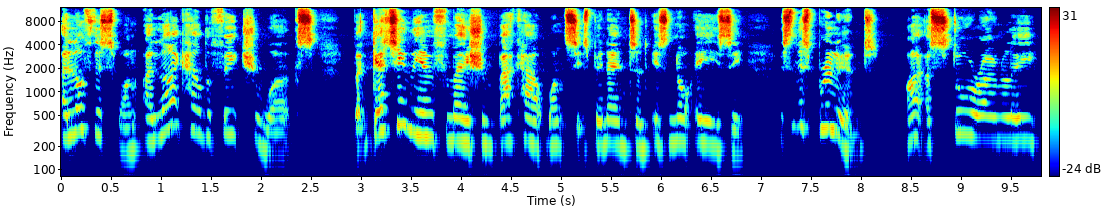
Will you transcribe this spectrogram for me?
I love this one. I like how the feature works, but getting the information back out once it's been entered is not easy. Isn't this brilliant? A store only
